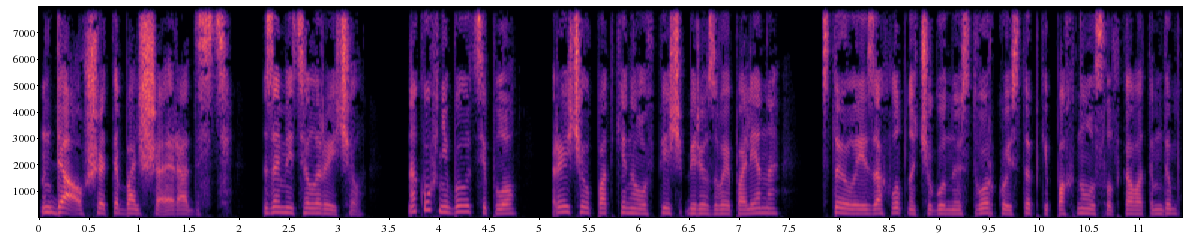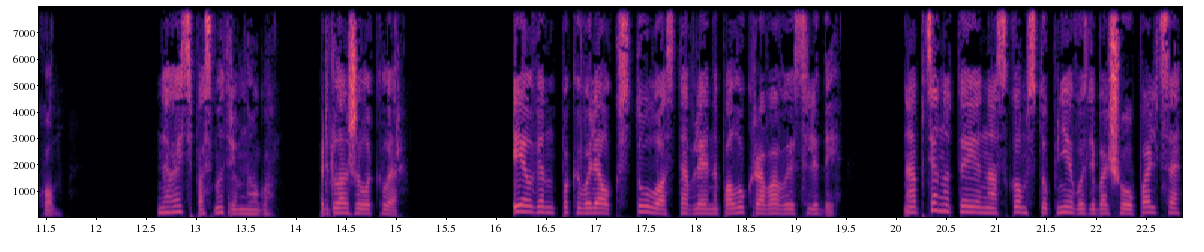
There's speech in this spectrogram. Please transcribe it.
«Да уж, это большая радость», — заметила Рэйчел. На кухне было тепло. Рэйчел подкинула в печь березовое полено, стоило ей захлопнуть чугунную створку, и стопки пахнуло сладковатым дымком. «Давайте посмотрим ногу», — предложила Клэр. Элвин поковылял к стулу, оставляя на полу кровавые следы. На обтянутой носком ступне возле большого пальца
